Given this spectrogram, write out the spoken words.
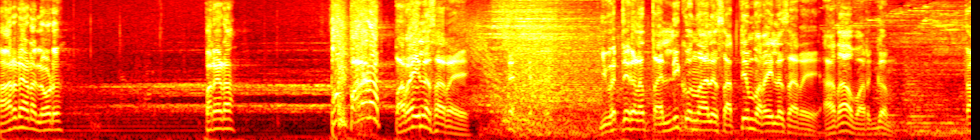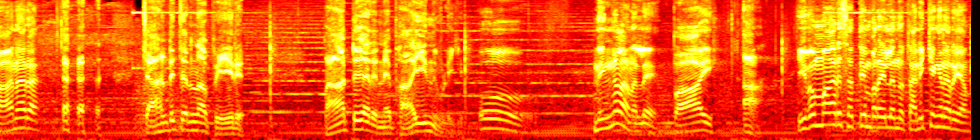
ആരുടെയാടാ ലോഡ്? പറയടാ. പറയില്ല സാറേ. ഇവറ്റകളെ തല്ലിക്കൊന്നാൽ സത്യം പറയില്ല സാറേ. അതാ വർഗം. താനാരാ? ചാണ്ടിച്ചനെന്നാ പേര്. നാട്ടുകാരെന്നെ ഭായിന്ന് വിളിക്കും. ഓ നിങ്ങളാണല്ലേ? ഭായി. ആ. ഇവന്മാര് സത്യം പറയില്ലെന്ന് തനിക്കെങ്ങനെ അറിയാം?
